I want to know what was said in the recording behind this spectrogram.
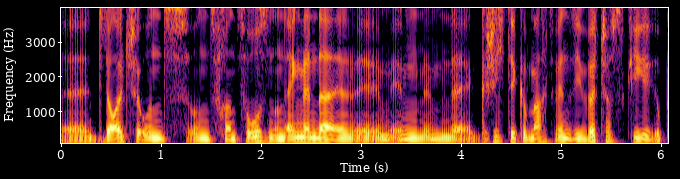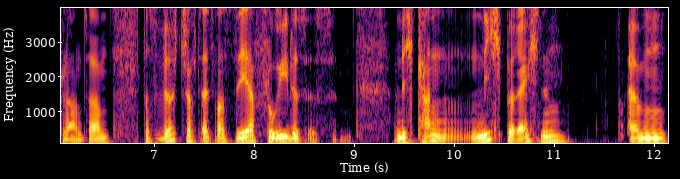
äh, die Deutsche und, und Franzosen und Engländer in, in, in der Geschichte gemacht, wenn sie Wirtschaftskriege geplant haben, dass Wirtschaft etwas sehr Fluides ist. Und ich kann nicht berechnen, ähm,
